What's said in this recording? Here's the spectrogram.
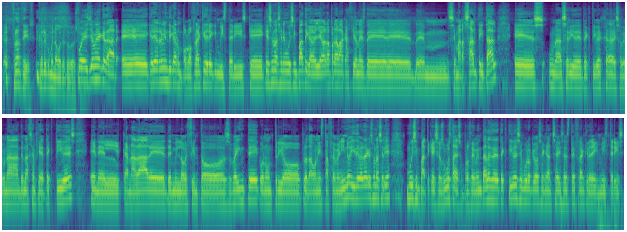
Francis, ¿qué recomendamos de todo esto? Pues yo me voy a quedar. Eh, quería reivindicar un poco Frankie Drake Mysteries, que, que es una serie muy simpática. Llega ahora para vacaciones de, de- de, mm, Semana Santa y tal. Es una serie de detectives, eso, de una, de una agencia de detectives en el Canadá de, de 1920, con un trío protagonista femenino. Y de verdad que es una serie muy simpática. Y si os gusta eso, procedimentales de detectives, seguro que os engancháis a este Frankie Drake Mysteries.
